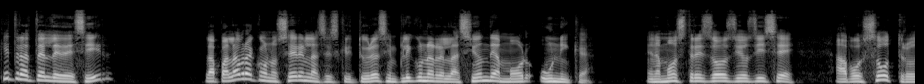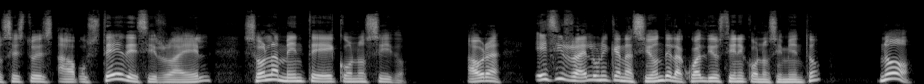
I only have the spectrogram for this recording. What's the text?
¿Qué trata él de decir? La palabra conocer en las Escrituras implica una relación de amor única. En Amós 3.2 Dios dice, a vosotros, esto es, a ustedes Israel, solamente he conocido. Ahora, ¿es Israel la única nación de la cual Dios tiene conocimiento? No,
